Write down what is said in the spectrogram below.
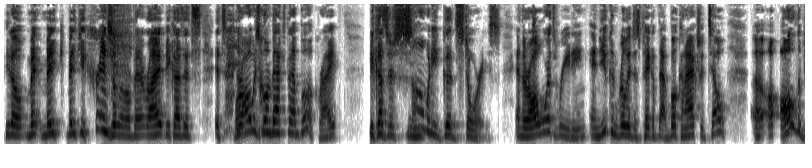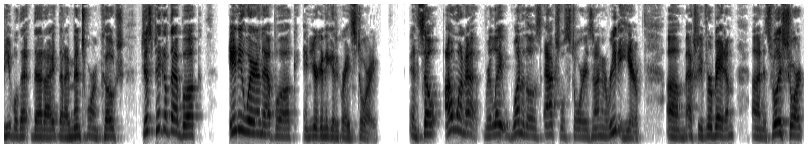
you know, make make make you cringe a little bit, right? Because it's it's we're always going back to that book, right? Because there's so mm-hmm. many good stories, and they're all worth reading. And you can really just pick up that book. And I actually tell uh, all the people that that I that I mentor and coach, just pick up that book anywhere in that book, and you're going to get a great story. And so I want to relate one of those actual stories, and I'm going to read it here, um, actually verbatim, and it's really short,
